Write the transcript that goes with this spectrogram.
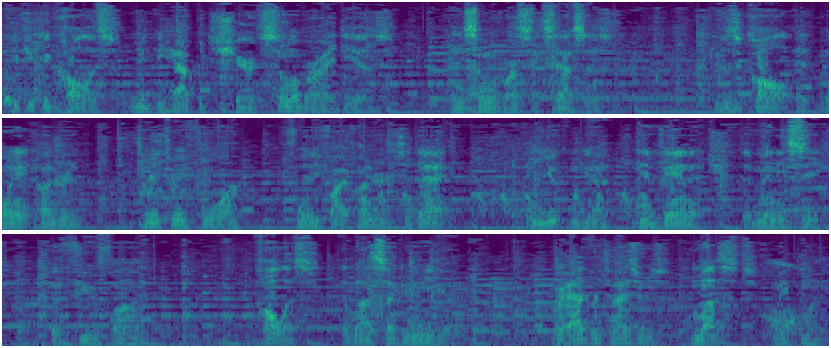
If you could call us, we'd be happy to share some of our ideas and some of our successes. Give us a call at 1-800-334-4500 today, and you can get the advantage that many seek, but few find. Call us at Last Second Media, where advertisers must make money.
